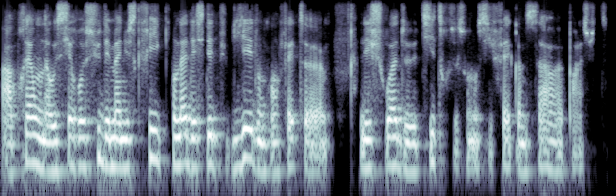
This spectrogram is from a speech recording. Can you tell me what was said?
Après, on a aussi reçu des manuscrits qu'on a décidé de publier. Donc, en fait, euh, les choix de titres se sont aussi faits comme ça euh, par la suite.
